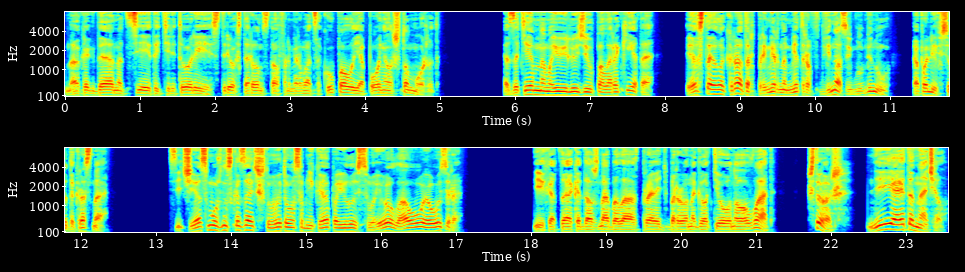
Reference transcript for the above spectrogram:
Но когда над всей этой территорией с трех сторон стал формироваться купол, я понял, что может. Затем на мою иллюзию упала ракета и оставила кратер примерно метров 12 в глубину, опалив все до красна. Сейчас можно сказать, что у этого особняка появилось свое лавовое озеро. Их атака должна была отправить барона Галактионова в ад. Что ж, не я это начал.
